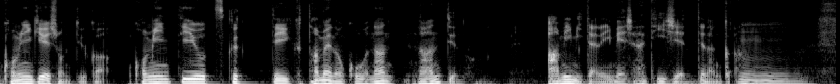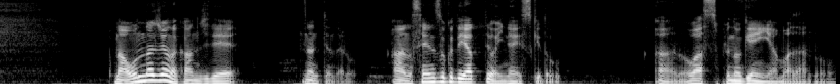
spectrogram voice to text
う。コミュニケーションっていうか、コミュニティを作っていくための、こう、なん、なんていうの？網みたいなイメージじゃない ?DJ ってなんか。うん。まあ同じような感じで、なんて言うんだろう。あの、専属でやってはいないですけど、あの、ワスプの玄山田の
